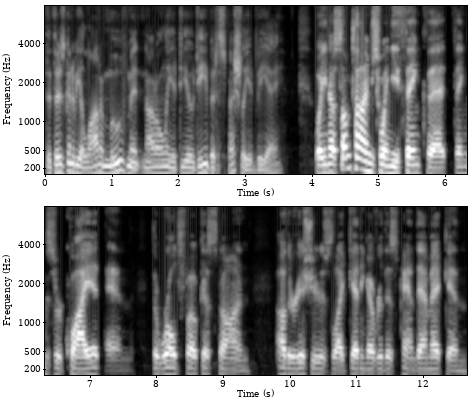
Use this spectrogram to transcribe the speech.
that there's going to be a lot of movement, not only at DoD but especially at VA. Well, you know, sometimes when you think that things are quiet and the world's focused on other issues like getting over this pandemic and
